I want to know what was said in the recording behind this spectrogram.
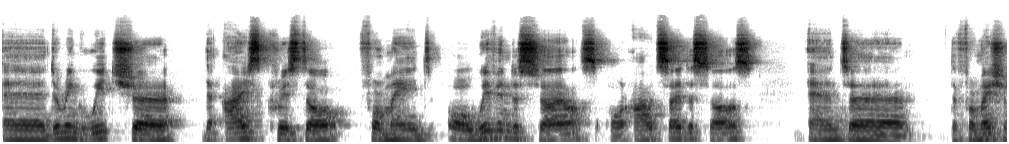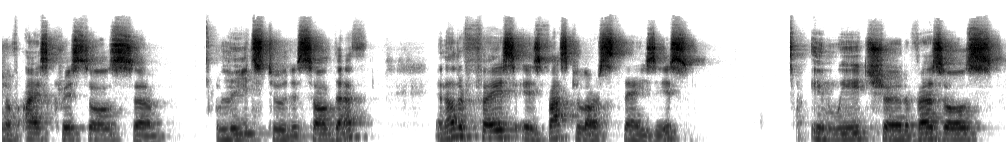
uh, during which uh, the ice crystal formed or within the cells or outside the cells and uh, the formation of ice crystals um, leads to the cell death Another phase is vascular stasis, in which uh, the vessels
